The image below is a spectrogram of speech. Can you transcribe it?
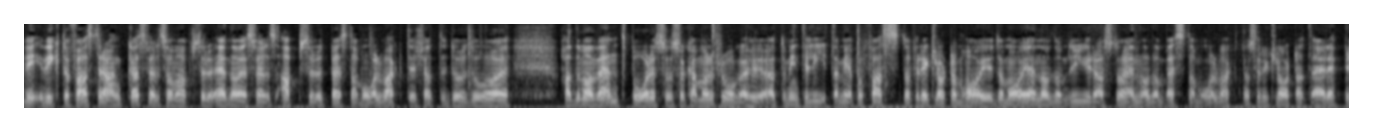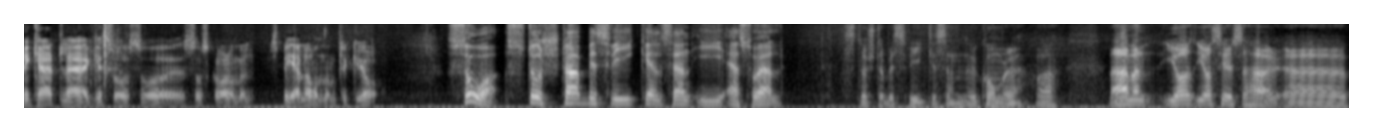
det- Viktor Fast, rankas väl som absolut, en av SHLs absolut bästa målvakter. Så att då, då hade man vänt på det så, så kan man fråga hur, att de inte litar mer på Fast. Då. För det är klart, de har, ju, de har ju en av de dyraste och en av de bästa målvakterna. Så det är klart att är det ett prekärt läge så, så, så ska de väl spela honom tycker jag. Så, största besvikelsen i SHL? Största besvikelsen, nu kommer det va? Nej men jag, jag ser det så här eh,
